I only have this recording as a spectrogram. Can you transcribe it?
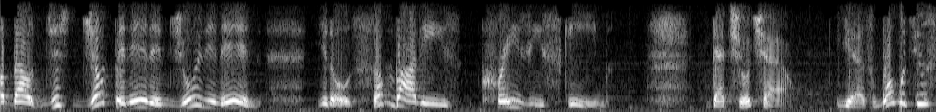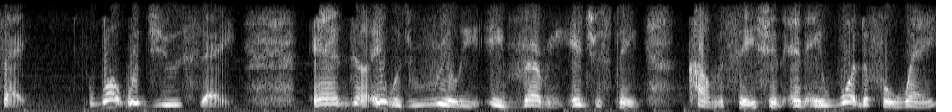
about just jumping in and joining in, you know, somebody's crazy scheme. That's your child. Yes. What would you say? What would you say? And uh, it was really a very interesting conversation and a wonderful way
